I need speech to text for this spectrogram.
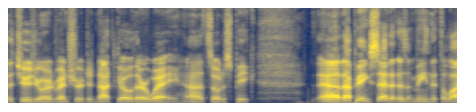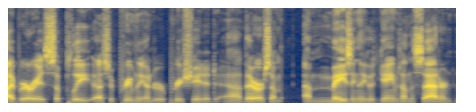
the choose your own adventure did not go their way, uh, so to speak. Uh, that being said, that doesn't mean that the library is uh, supremely underappreciated. Uh, there are some amazingly good games on the Saturn,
